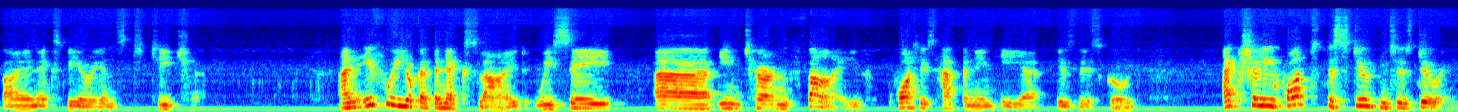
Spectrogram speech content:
by an experienced teacher. And if we look at the next slide, we see uh, in turn five, what is happening here, is this good? Actually, what the student is doing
